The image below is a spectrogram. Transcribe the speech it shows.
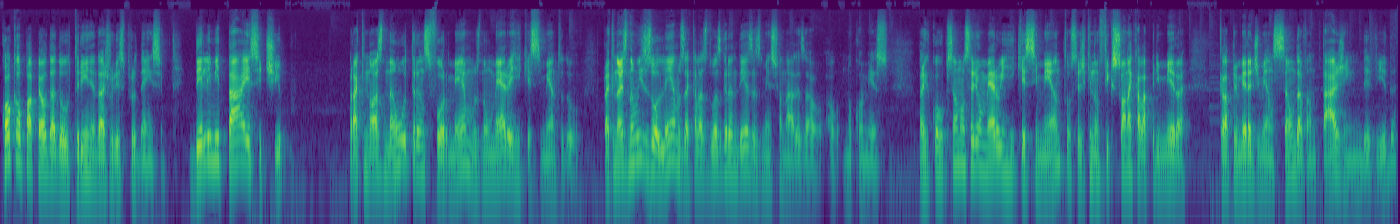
Qual que é o papel da doutrina e da jurisprudência? Delimitar esse tipo para que nós não o transformemos num mero enriquecimento do. para que nós não isolemos aquelas duas grandezas mencionadas ao, ao, no começo. Para que corrupção não seja um mero enriquecimento, ou seja, que não fique só naquela primeira, aquela primeira dimensão da vantagem indevida,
